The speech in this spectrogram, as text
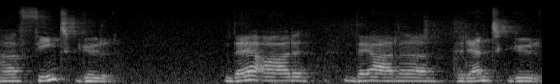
er fint gull, det er, det er rent gull.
